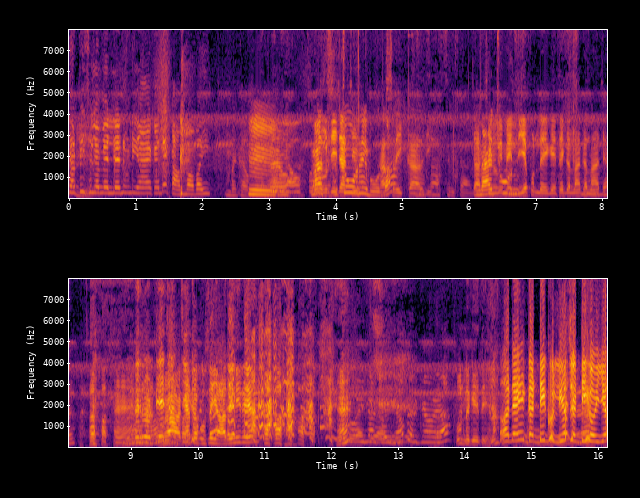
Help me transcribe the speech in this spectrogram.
ਫਿਰ ਪਿਛਲੇ ਮੇਲੇ ਨੂੰ ਨਹੀਂ ਆਇਆ ਕਹਿੰਦੇ ਕੰਮ ਆ ਬਾਈ। ਮੈਂ ਕਿਹਾ, ਹੂੰ। ਮੈਂ ਝੂਠ ਨਹੀਂ ਬੋਲਦਾ। ਸਤਿ ਸ੍ਰੀ ਅਕਾਲ ਜੀ। ਮੈਂ ਚਾਚੀ ਨੂੰ ਵੀ ਮਿਲਦੀ ਹੈ ਭੁੱਲੇ ਗਏ ਤੇ ਗੱਲਾਂ ਗੱਲਾਂ ਚ। ਹੈ? ਰੋਟੀ ਆ ਗਿਆ ਤਾਂ ਕੁਝ ਯਾਦ ਹੀ ਨਹੀਂ ਰਿਹਾ। ਹੈ? ਭੁੱਲ ਗਏ ਤੇ ਹਨਾ? ਉਹ ਨਹੀਂ ਗੱਡੀ ਖੁੱਲੀਓ ਛੱਡੀ ਹੋਈ ਆ।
